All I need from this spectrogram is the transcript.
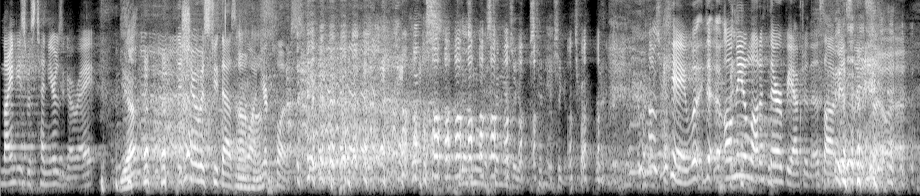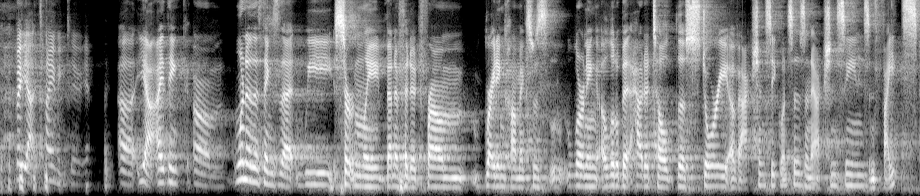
90s was 10 years ago, right? Yeah. The show was 2001. You're close. 2001 was 10 years ago. It was 10 years ago. That's fine. Okay, well, I'll need a lot of therapy after this, obviously. So, uh, but yeah, timing too. Yeah. Uh, yeah, I think um, one of the things that we certainly benefited from writing comics was learning a little bit how to tell the story of action sequences and action scenes and fights.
